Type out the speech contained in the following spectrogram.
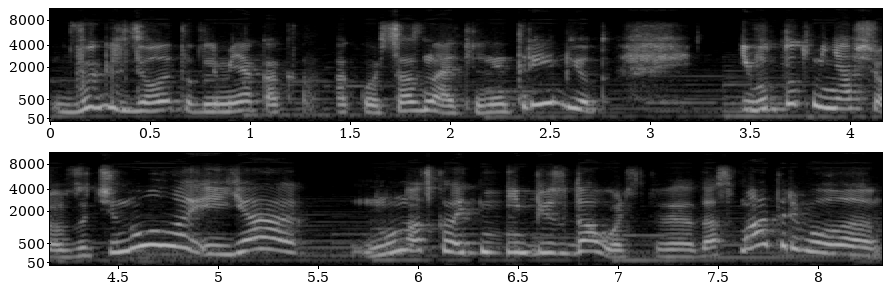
выглядело это для меня как такой сознательный трибют. И вот тут меня все затянуло, и я, ну, надо сказать, не без удовольствия досматривала.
